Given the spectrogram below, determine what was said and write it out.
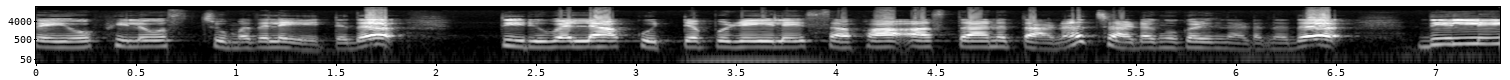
തെയോഫിലോസ് ചുമതലയേറ്റത്. തിരുവല്ല കുറ്റപ്പുഴയിലെ സഭാ ആസ്ഥാനത്താണ് ചടങ്ങുകൾ നടന്നത്. ദില്ലി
